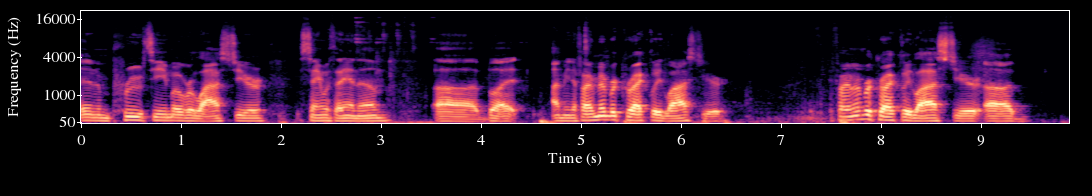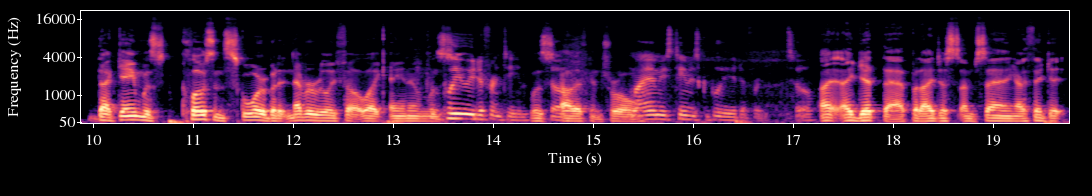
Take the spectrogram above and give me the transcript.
an improved team over last year. Same with A and M. Uh, but I mean, if I remember correctly, last year, if I remember correctly, last year, uh, that game was close in score, but it never really felt like A and M was completely different team. was so out of control. Miami's team is completely different. So I, I get that, but I just I'm saying I think it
